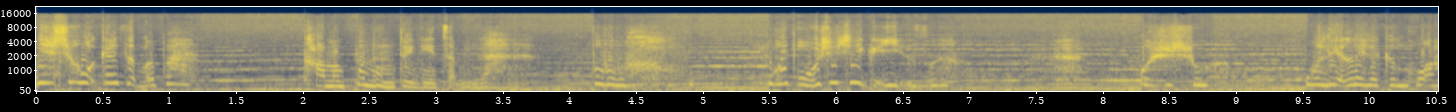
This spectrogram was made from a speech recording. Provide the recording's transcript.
您说我该怎么办？他们不能对你怎么样。不，我不是这个意思。我是说，我连累了根华，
